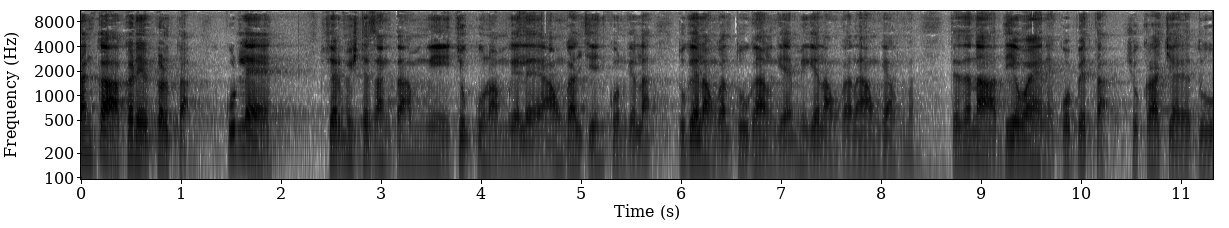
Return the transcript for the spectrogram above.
ತಂಕ ಅಕಡೆ ಕಳ್ತ ಕೂಡ್ಲೆ ಶರ್ಮಿಷ್ಟೆ ಸಂಗ್ತ ಅಮ್ಮಿ ಚುಕ್ಕು ನಮಗೆಲ್ಲ ಅವಂಗಾಲ್ ಚೇಂಜ್ ಕೊಂಡ್ಗೆಲ್ಲ ತುಗೆಲ್ಲ ಅವಂಗಾಲ್ ತೂ ಗಾಳಂಗೆ ಮಿಗೆಲ್ಲ ಅವಂಗಾಲ್ ಅವಂಗಾಲ್ तेदना देवायने कोपेता शुक्राचार्य धुव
